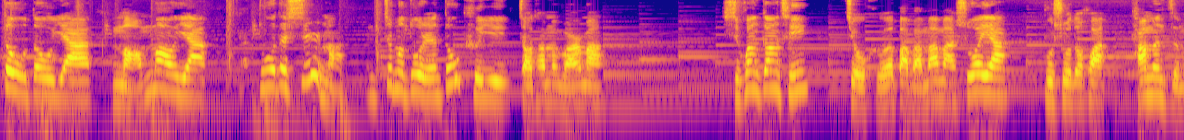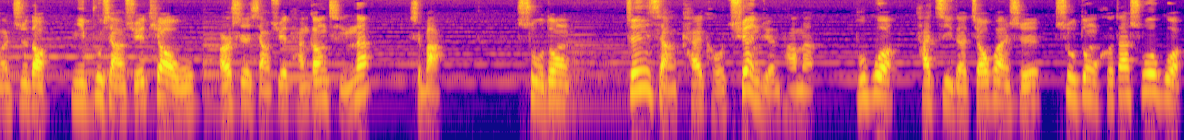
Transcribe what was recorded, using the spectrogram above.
豆豆呀、毛毛呀，多的是嘛！这么多人都可以找他们玩吗？喜欢钢琴就和爸爸妈妈说呀，不说的话，他们怎么知道你不想学跳舞，而是想学弹钢琴呢？是吧？树洞真想开口劝劝他们，不过他记得交换时树洞和他说过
